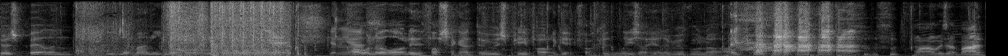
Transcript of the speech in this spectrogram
Sure, it's better than eating it, man. Eating it. Yeah. Getting If I won the your lottery, the first thing I'd do is pay for it to get fucking laser hair removal and all that. ass. Wow, is it bad?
